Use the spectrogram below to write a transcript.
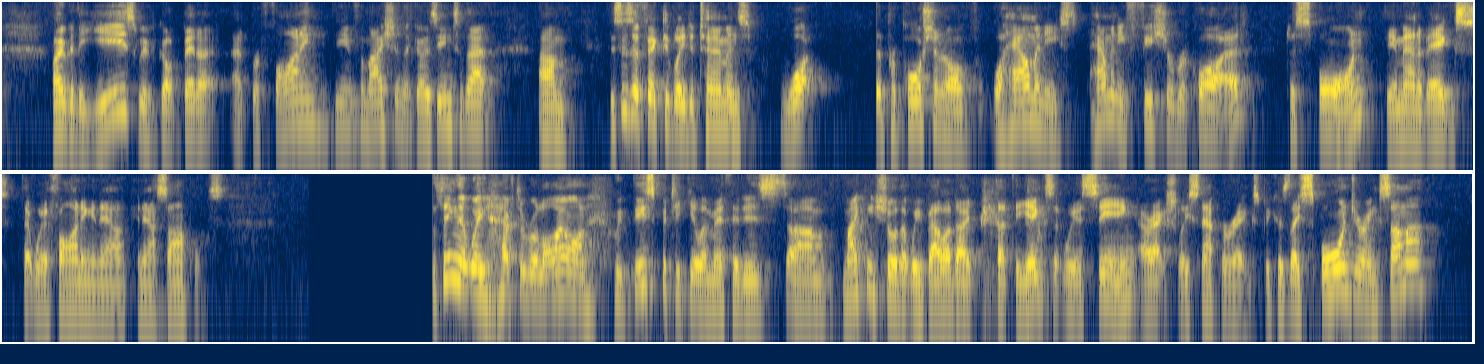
Over the years, we've got better at refining the information that goes into that. Um, this is effectively determines what the proportion of, or how many, how many fish are required to spawn the amount of eggs that we're finding in our, in our samples. The thing that we have to rely on with this particular method is um, making sure that we validate that the eggs that we're seeing are actually snapper eggs because they spawn during summer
